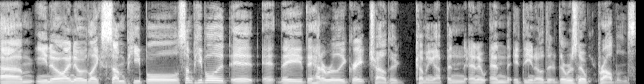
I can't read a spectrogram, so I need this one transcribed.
Um, you know, I know like some people, some people, it, it, it they they had a really great childhood coming up, and and it, and it, you know there, there was no problems.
